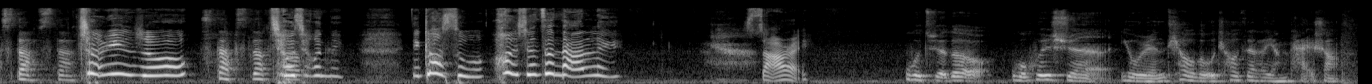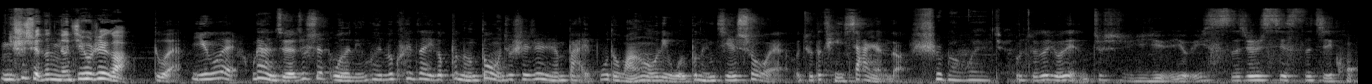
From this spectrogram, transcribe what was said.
！Stop stop 陈韵茹，stop stop，求求你，你告诉我，幻轩在哪里？Sorry，我觉得我会选有人跳楼跳在了阳台上。你是选择你能接受这个？对，因为我感觉就是我的灵魂被困在一个不能动，就是任人摆布的玩偶里，我不能接受。哎，我觉得挺吓人的，是吧？我也觉得，我觉得有点就是有有一丝就是细思极恐。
